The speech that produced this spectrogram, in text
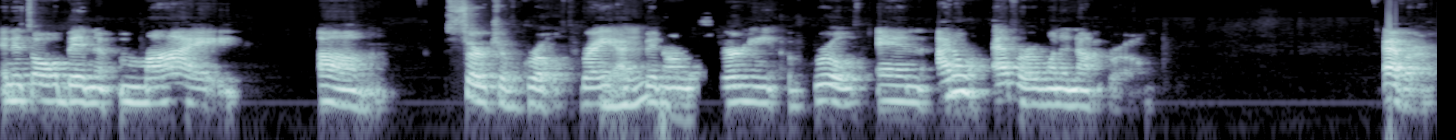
and it's all been my um, search of growth, right? Mm-hmm. I've been on this journey of growth and I don't ever want to not grow. Ever.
